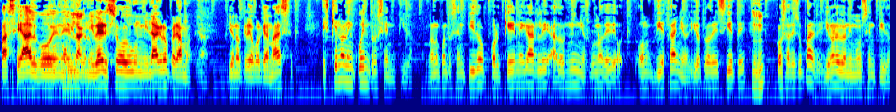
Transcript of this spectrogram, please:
pase algo en Un el milagro. universo, un milagro, pero vamos, yo no creo, porque además es que no le encuentro sentido. No le encuentro sentido por qué negarle a dos niños, uno de o- on- 10 años y otro de 7, Ujú. cosas de su padre. Yo no le veo ningún sentido.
